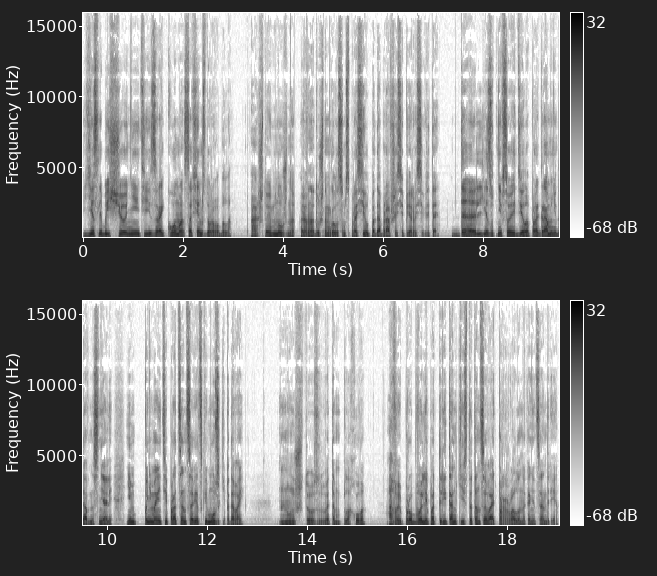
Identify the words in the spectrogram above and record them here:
«Если бы еще не эти из райкома, совсем здорово было». «А что им нужно?» — равнодушным голосом спросил подобравшийся первый секретарь. «Да лезут не в свое дело. Программу недавно сняли. Им, понимаете, процент советской музыки подавай». «Ну что в этом плохого?» «А вы пробовали под три танкиста танцевать?» — прорвало наконец Андрея.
